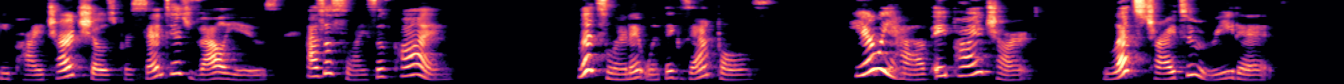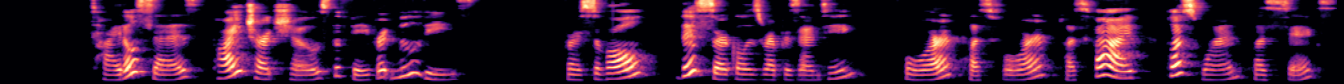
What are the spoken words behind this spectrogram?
A pie chart shows percentage values as a slice of pie. Let's learn it with examples. Here we have a pie chart. Let's try to read it. Title says pie chart shows the favorite movies. First of all, this circle is representing 4 plus 4 plus 5 plus 1 plus 6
